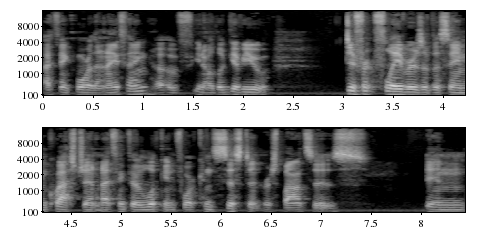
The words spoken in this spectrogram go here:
i think more than anything of you know they'll give you different flavors of the same question i think they're looking for consistent responses in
